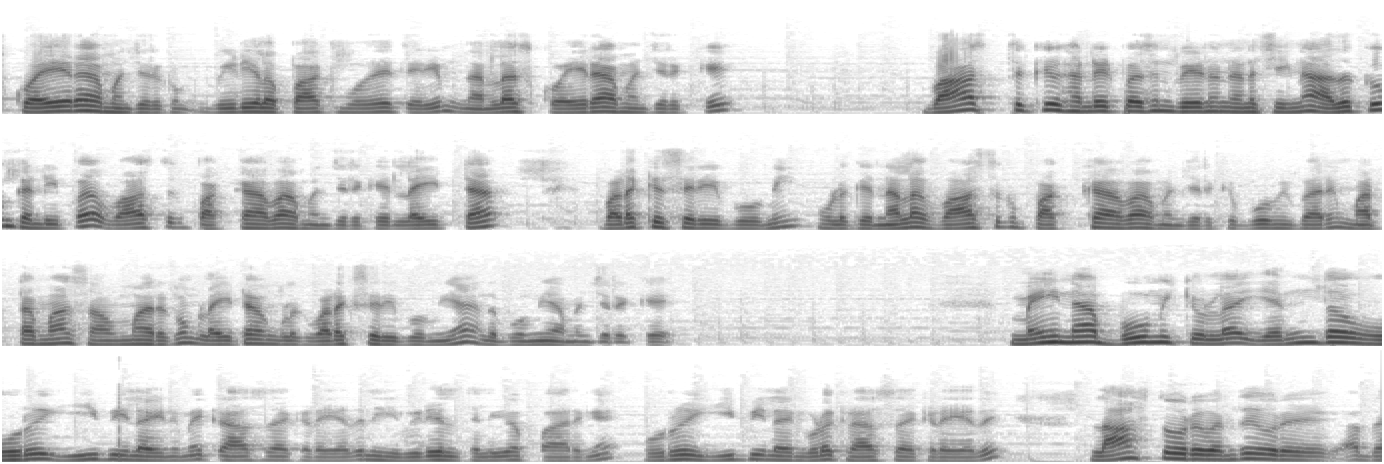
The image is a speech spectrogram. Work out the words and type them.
ஸ்கொயராக அமைஞ்சிருக்கும். வீடியோவில் பார்க்கும்போதே தெரியும். நல்லா ஸ்கொயராக அமைஞ்சிருக்கு. வாஸ்துக்கு ஹண்ட்ரட் பர்சன்ட் வேணும்னு நினச்சிங்கன்னா அதுக்கும் கண்டிப்பாக வாஸ்துக்கு பக்காவாக அமைஞ்சிருக்கு. லைட்டாக வடக்கு சரி பூமி. உங்களுக்கு நல்லா வாசத்துக்கும் பக்காவாக அமைஞ்சிருக்கு. பூமி பாருங்க மட்டமாக சமமாக இருக்கும். லைட்டாக உங்களுக்கு வடக்கு சரி பூமியாக அந்த பூமி அமைஞ்சிருக்கு. மெயினாக பூமிக்குள்ள எந்த ஒரு இபி லைனுமே கிராஸாக கிடையாது. நீங்கள் வீடியோவில் தெளிவாக பாருங்கள் ஒரு இபி லைன் கூட கிராஸாக கிடையாது. லாஸ்ட் ஒரு வந்து ஒரு அந்த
